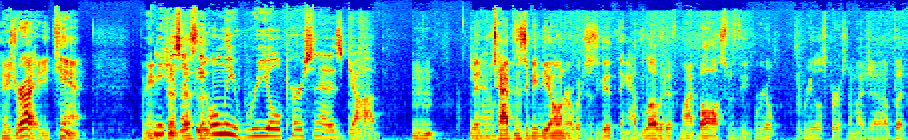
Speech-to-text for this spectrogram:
And he's right you can't. I mean Yeah, that- he's like that's the only real person at his job. it, know? which happens to be the owner which is a good thing. I'd love it if my boss was the real the realest person at my job but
